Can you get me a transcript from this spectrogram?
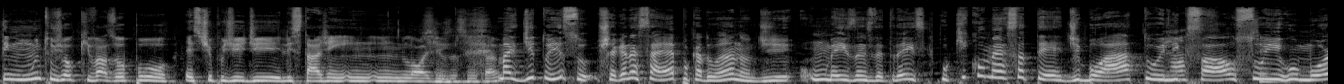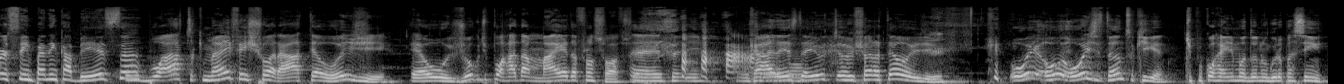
tem muito jogo que vazou por esse tipo de, de listagem em, em lojas, assim, sabe? Mas dito isso, chegando essa época do ano, de um mês antes do E3, o que começa a ter de boato e leak falso e rumor sem pé nem O cabeça? boato que mais fez chorar até hoje é o jogo de porrada maia da From Software. É, esse aí. Cara, esse daí eu, eu choro até hoje. Hoje, hoje, tanto que, tipo, o Corraine mandou no grupo assim:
